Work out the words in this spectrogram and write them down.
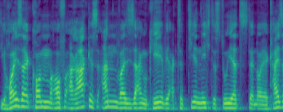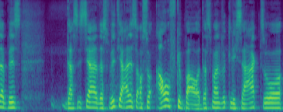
die Häuser kommen auf Arrakis an, weil sie sagen, okay, wir akzeptieren nicht, dass du jetzt der neue Kaiser bist. Das ist ja, das wird ja alles auch so aufgebaut, dass man wirklich sagt, so,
